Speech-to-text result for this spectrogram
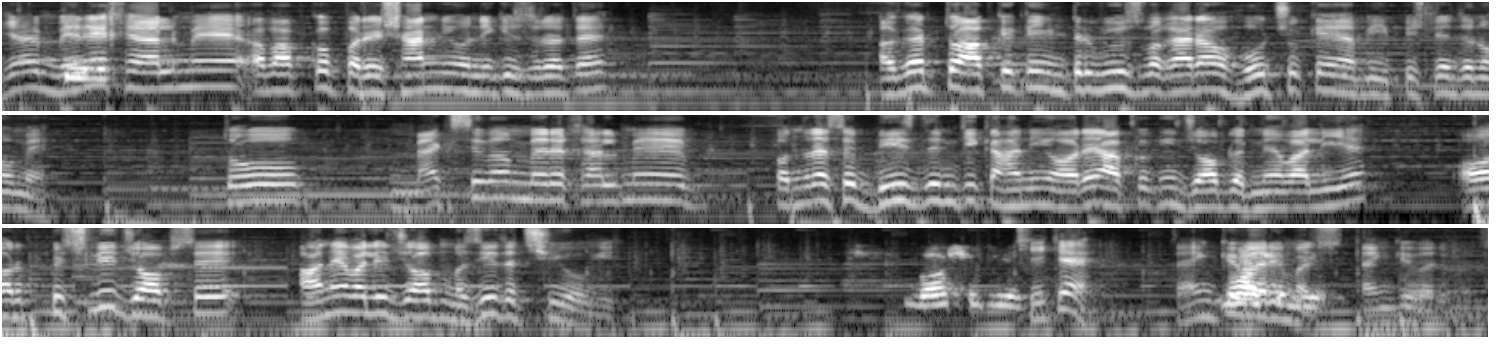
यार मेरे ख्याल में अब आपको परेशान नहीं होने की ज़रूरत है। अगर तो आपके कई इंटरव्यूज़ वगैरह हो चुके हैं अभी पिछले दिनों में तो मैक्सिमम मेरे ख्याल में 15 से 20 दिन की कहानी और है आपको कहीं जॉब लगने वाली है और पिछली जॉब से आने वाली जॉब मज़ीद अच्छी होगी। बहुत शुक्रिया। ठीक है? Thank you very much thank you very much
